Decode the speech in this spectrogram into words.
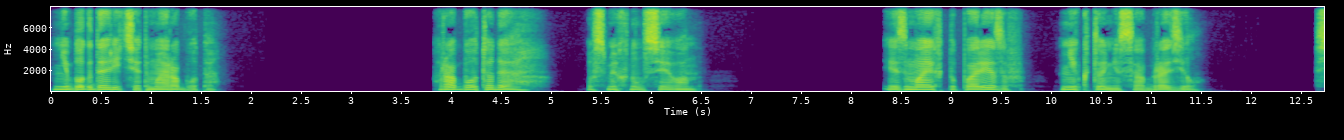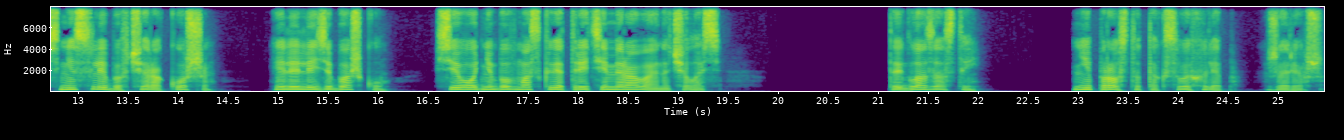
Не благодарите, это моя работа. Работа, да, усмехнулся Иван. Из моих тупорезов никто не сообразил. Снесли бы вчера Коше или Лизе башку, сегодня бы в Москве Третья мировая началась. Ты глазастый. Не просто так свой хлеб жрёшь.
